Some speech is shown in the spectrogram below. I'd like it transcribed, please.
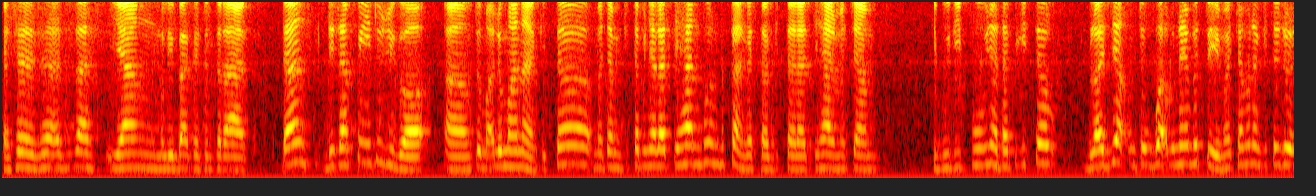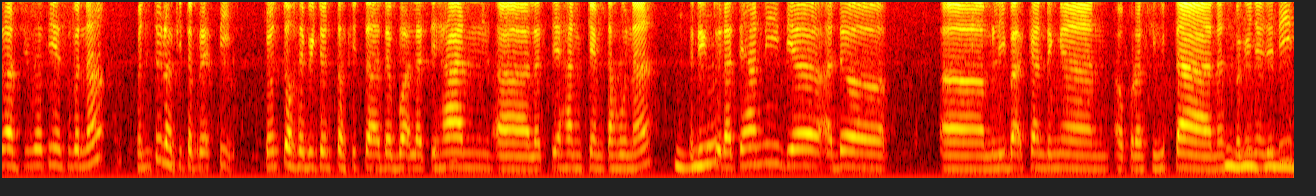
exercise yang melibatkan tenteraan. Dan di samping itu juga uh, untuk makluman lah kita macam kita punya latihan pun bukan kata kita latihan macam tipu-tipu punya tapi kita belajar untuk buat benda yang betul. Macam mana kita duduk dalam sesuatu yang sebenar macam itulah kita praktik. Contoh saya beri contoh kita ada buat latihan uh, latihan camp tahunan. Jadi untuk latihan ni dia ada uh, melibatkan dengan operasi hutan dan sebagainya. Jadi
